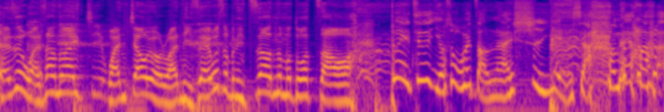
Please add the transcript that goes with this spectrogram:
还是晚上都在玩交友软体之类？为什么你知道那么多招啊？对，其实有时候我会找人来试验一下，没有啦。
